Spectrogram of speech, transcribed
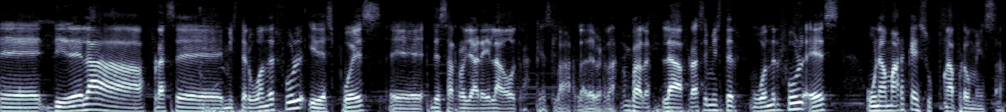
eh, diré la frase Mr. Wonderful y después eh, desarrollaré la otra, que es la, la de verdad. Vale. La frase Mr. Wonderful es una marca es una promesa.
